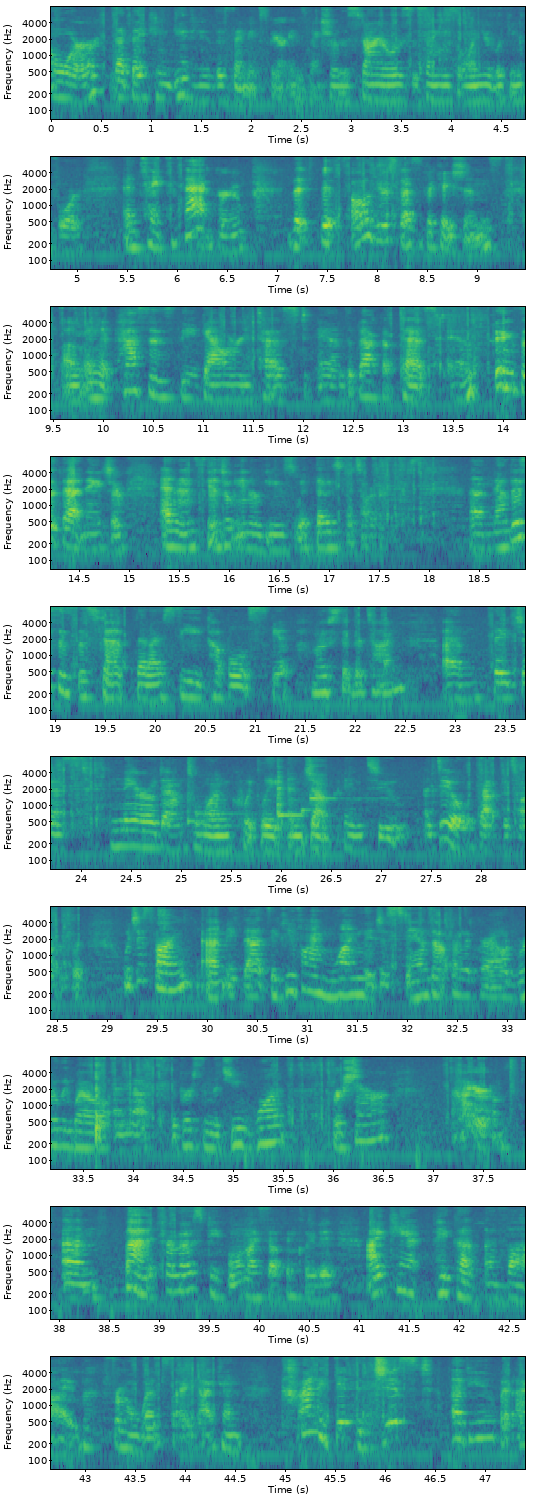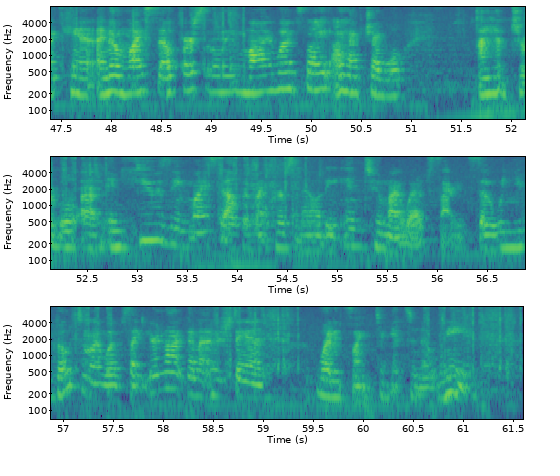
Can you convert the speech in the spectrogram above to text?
or that they can give you the same experience. Make sure the style is the same as the one you're looking for. And take that group that fits all of your specifications um, and that passes the gallery test and the backup test and things of that nature, and then schedule interviews with those photographers. Um, now this is the step that I see couples skip most of the time. Um, they just narrow down to one quickly and jump into a deal with that photographer, which is fine. Um, if that's if you find one that just stands out from the crowd really well and that's the person that you want for sure, hire them. Um, but for most people, myself included, I can't pick up a vibe from a website. I can kind of get the gist of you, but I can't. I know myself personally, my website, I have trouble I have trouble um, infusing myself and my personality into my website. So when you go to my website, you're not going to understand what it's like to get to know me.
